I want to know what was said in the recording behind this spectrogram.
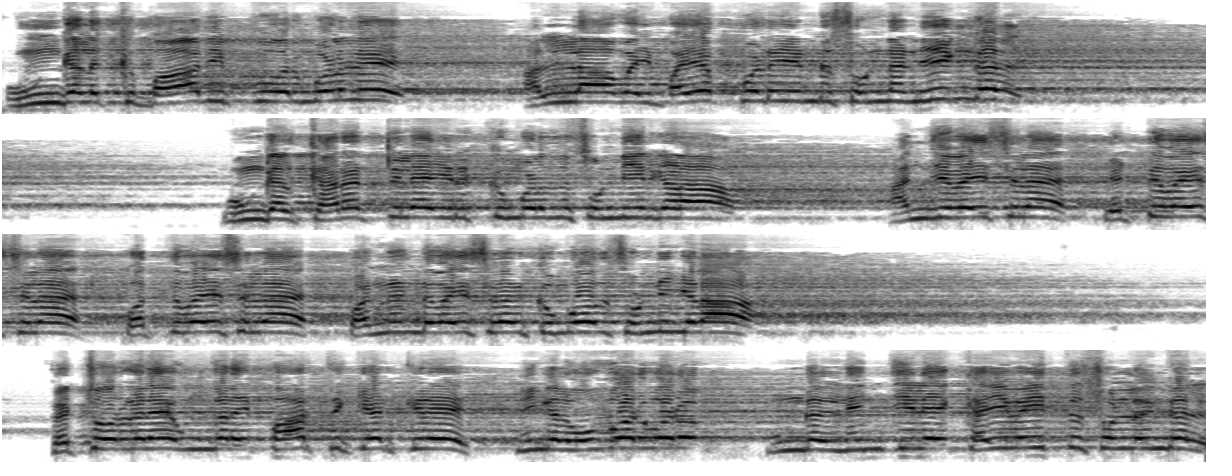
உங்களுக்கு பாதிப்பு வரும் பொழுது அல்லாவை பயப்படு என்று சொன்ன நீங்கள் உங்கள் கரத்திலே இருக்கும் பொழுது சொன்னீர்களா? அஞ்சு வயசுல எட்டு வயசுல பத்து வயசுல பன்னெண்டு வயசுல இருக்கும் போது சொன்னீங்களா? பெற்றோர்களே உங்களை பார்த்து கேட்கிறேன். நீங்கள் ஒவ்வொருவரும் உங்கள் நெஞ்சிலே கை வைத்து சொல்லுங்கள்.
